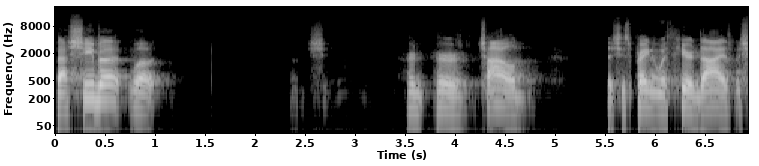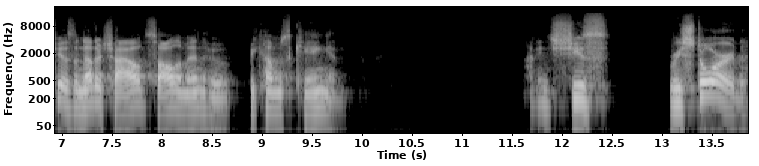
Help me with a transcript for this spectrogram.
Bathsheba, well, her, her child that she's pregnant with here dies, but she has another child, Solomon, who becomes king. And I mean, she's restored.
